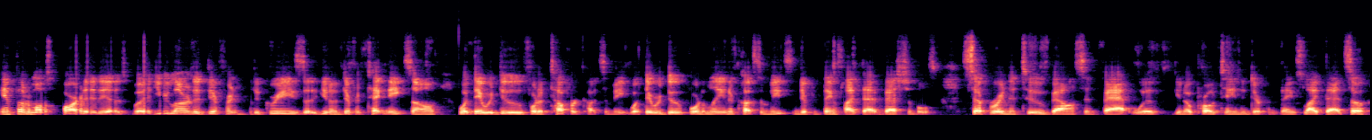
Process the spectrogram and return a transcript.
and for the most part, it is. But you learn the different degrees, you know, different techniques on what they would do for the tougher cuts of meat, what they would do for the leaner cuts of meats, and different things like that. Vegetables, separating the two, balancing fat with, you know, protein and different things like that. So,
